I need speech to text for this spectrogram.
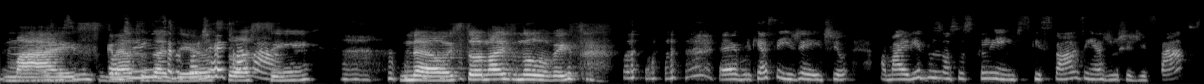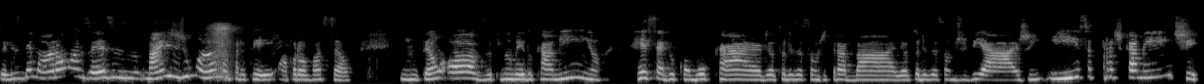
É, mas, graças a Deus, estou assim. Não, estou nas nuvens. É, porque assim, gente, a maioria dos nossos clientes que fazem ajuste de status, eles demoram, às vezes, mais de um ano para ter aprovação. Então, óbvio que no meio do caminho recebe o combo card, autorização de trabalho, autorização de viagem, e isso é praticamente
